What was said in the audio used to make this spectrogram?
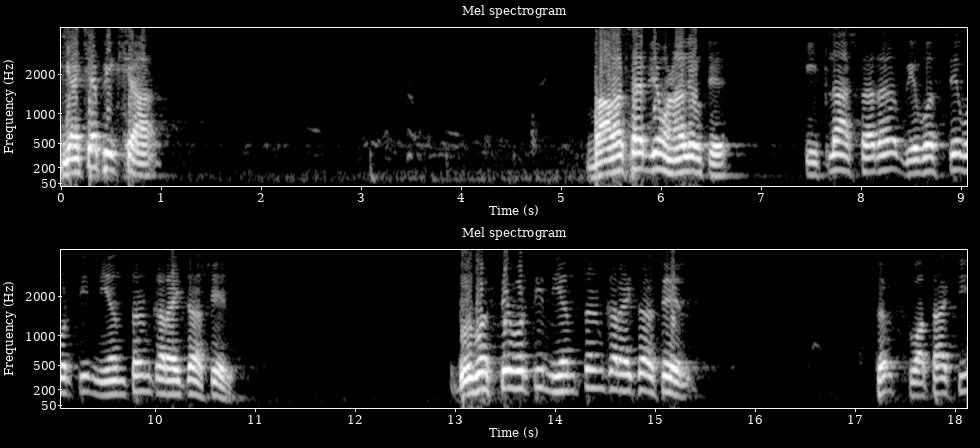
याच्यापेक्षा बाबासाहेब जे म्हणाले होते की इथलं असणारं व्यवस्थेवरती नियंत्रण करायचं असेल व्यवस्थेवरती नियंत्रण करायचं असेल तर स्वतःची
